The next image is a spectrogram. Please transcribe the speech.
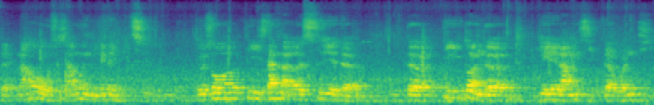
对。然后我是想要问里面的语词，比如说第三百二十四页的的第一段的耶朗几的文体，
